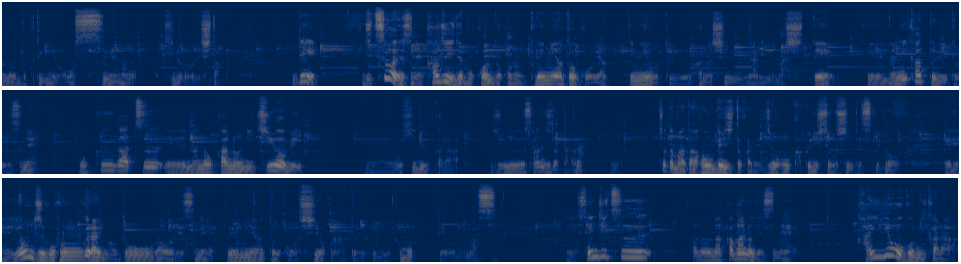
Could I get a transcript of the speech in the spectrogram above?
あの僕的にはおすすめの機能でした。で実はですね、カジーでも今度このプレミア投稿をやってみようという話になりまして、えー、何かというとですね、6月7日の日曜日、えー、お昼から13時だったかな、うん、ちょっとまたホームページとかで情報を確認してほしいんですけど、えー、45分ぐらいの動画をですね、プレミア投稿しようかなというふうに思っております。え先日、あの仲間のですね、海洋ゴミから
